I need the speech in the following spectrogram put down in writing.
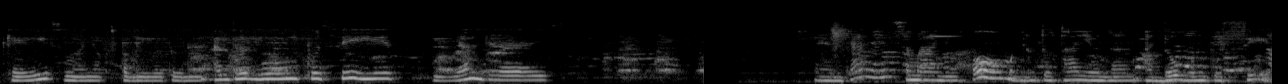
Okay? Samahan niyo ako sa pagluluto ng adobong pusit. Ayan guys. Ayan guys, samahan niyo ako. Magluto tayo ng adobong pusit.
